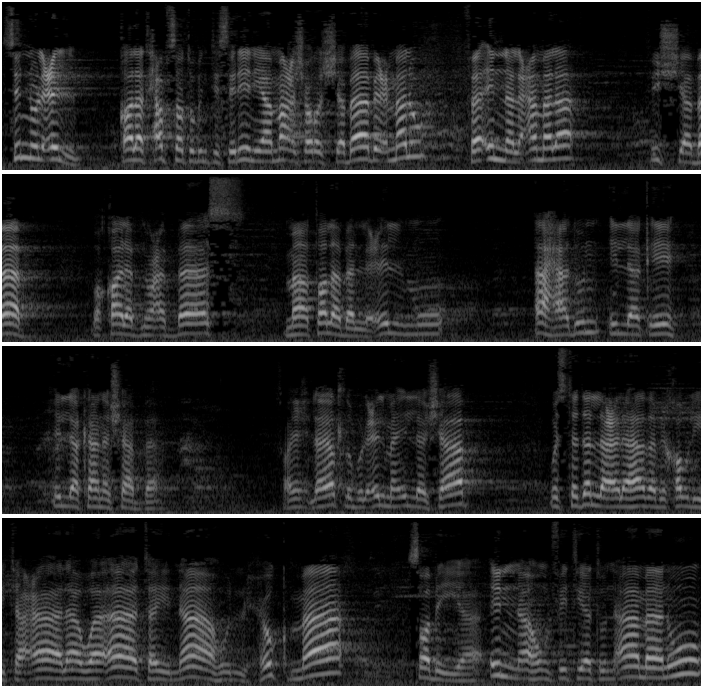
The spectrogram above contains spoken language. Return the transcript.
سن العلم. قالت حفصة بنت سيرين يا معشر الشباب اعملوا فإن العمل في الشباب. وقال ابن عباس ما طلب العلم أحد إلا كيه إلا كان شابا. صحيح؟ لا يطلب العلم إلا شاب واستدل على هذا بقوله تعالى وآتيناه الحكم صبيا. إنهم فتية آمنوا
